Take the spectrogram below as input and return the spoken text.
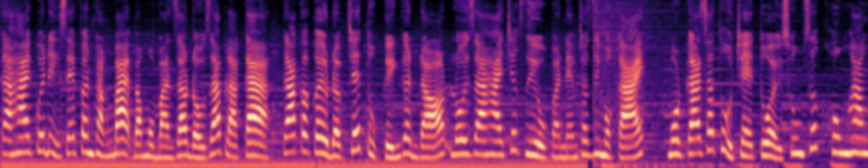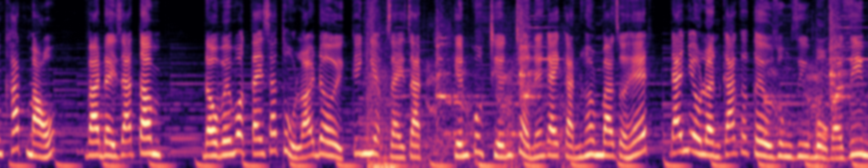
Cả hai quyết định sẽ phân thắng bại bằng một màn giao đấu giáp lá cà. Gã cao kêu đập chết tủ kính gần đó, lôi ra hai chiếc rìu và ném cho Jim một cái. Một gã sát thủ trẻ tuổi sung sức hung hăng khát máu và đầy dã tâm. Đấu với một tay sát thủ lõi đời, kinh nghiệm dày dặt, khiến cuộc chiến trở nên gay cấn hơn bao giờ hết. Đã nhiều lần các cơ kèo dùng dìu bổ vào Jim,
